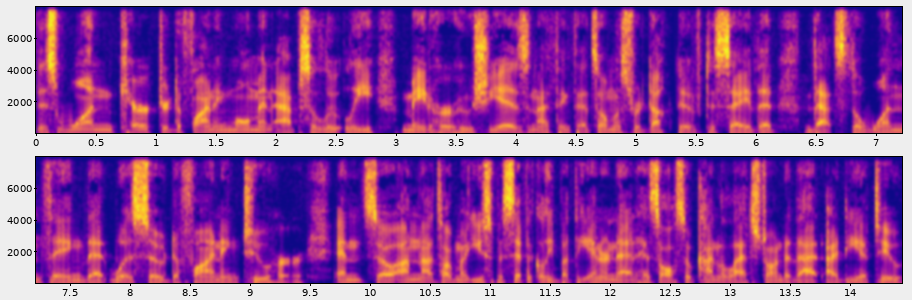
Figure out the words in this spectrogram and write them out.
this one character defining moment absolutely made her who she is and i think that's almost reductive to say that that's the one thing that was so defining to her and so i'm not talking about you specifically but the internet has also kind of latched onto that idea too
